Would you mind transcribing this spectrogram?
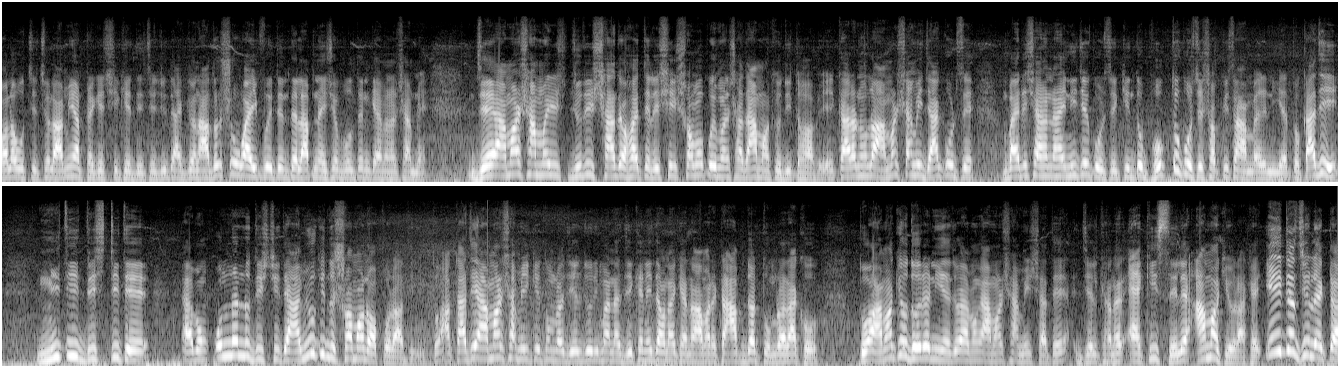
বলা উচিত ছিল, আমি আপনাকে শিখিয়ে দিচ্ছি যদি একজন আদর্শ ওয়াইফ হইতেন তাহলে আপনি এসে বলতেন ক্যামেরার সামনে যে, আমার স্বামী যদি সাজা হয় তাহলে সেই সম পরিমাণ সাজা আমাকেও দিতে হবে। এর কারণ হলো, আমার স্বামী যা করছে, বাইরে না হয় নিজে করছে, কিন্তু ভোগ তো করছে সব কিছু আমার নিয়ে। তো কাজেই নীতি দৃষ্টিতে এবং অন্যান্য দৃষ্টিতে আমিও কিন্তু সমান অপরাধী। তো কাজে আমার স্বামীকে তোমরা জেল জরিমানা যেখানেই দাও না কেন, আমার একটা আবদার তোমরা রাখো। তো আমাকেও ধরে নিয়ে যাওয়া এবং আমার স্বামীর সাথে জেলখানার একই সেলে আমাকেও রাখে। এইটা ছিল একটা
